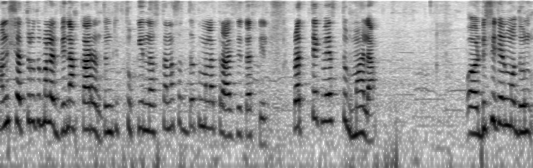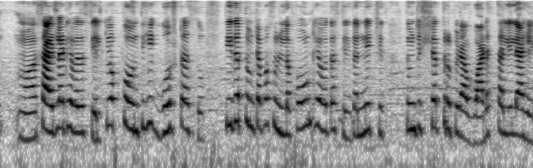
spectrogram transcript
आणि शत्रू तुम्हाला विनाकारण तुमची चुकी नसताना सुद्धा तुम्हाला त्रास देत असतील प्रत्येक वेळेस तुम्हाला डिसिजनमधून साईडला ठेवत असतील किंवा कोणतीही गोष्ट असो ती जर तुमच्यापासून लपवून ठेवत असतील तर निश्चित तुमची शत्रुपीडा वाढत चाललेली आहे.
